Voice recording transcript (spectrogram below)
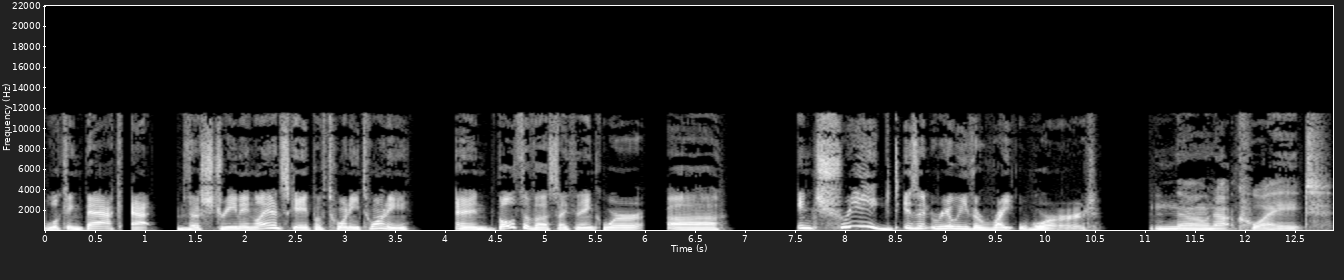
looking back at the streaming landscape of 2020. And both of us, I think, were uh, intrigued, isn't really the right word. No, not quite.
